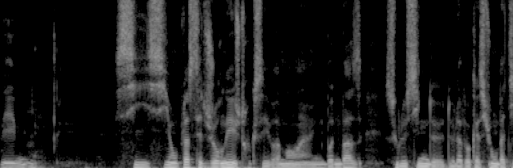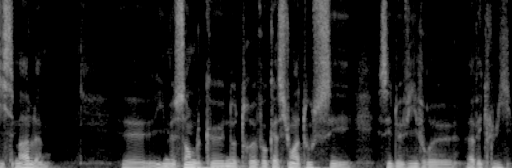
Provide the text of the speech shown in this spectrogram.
Mais si, si, on place cette journée, je trouve que c'est vraiment une bonne base, sous le signe de, la vocation baptismale. Euh, il me semble que notre vocation à tous, c'est de vivre euh, avec lui.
